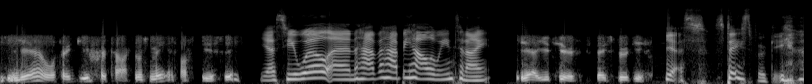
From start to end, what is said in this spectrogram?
Yeah, well, thank you for talking with me. I'll see you soon. Yes, you will. And have a happy Halloween tonight. Yeah, you too. Stay spooky. Yes. Stay spooky.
